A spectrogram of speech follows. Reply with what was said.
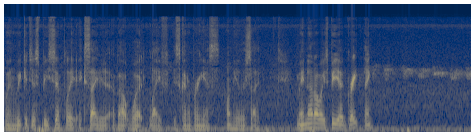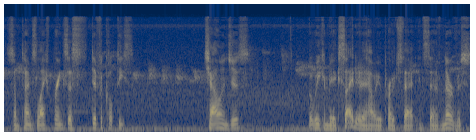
when we could just be simply excited about what life is going to bring us on the other side. It may not always be a great thing. Sometimes life brings us difficulties, challenges, but we can be excited at how we approach that instead of nervous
